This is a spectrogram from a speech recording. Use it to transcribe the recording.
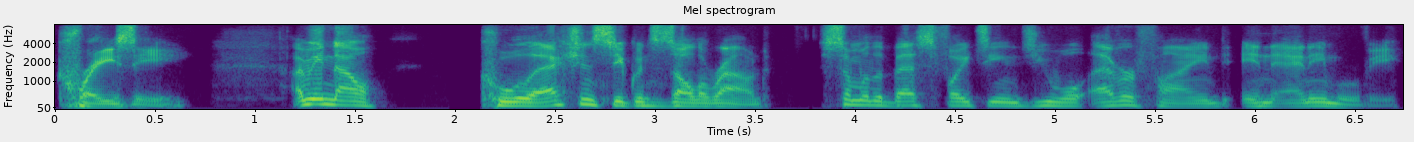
crazy. I mean now cool action sequences all around. Some of the best fight scenes you will ever find in any movie.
